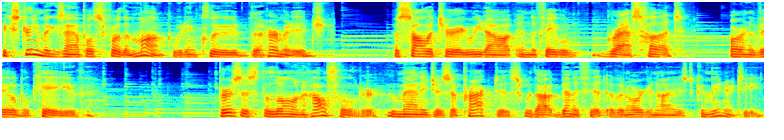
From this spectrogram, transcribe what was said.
Extreme examples for the monk would include the hermitage, a solitary readout in the fabled grass hut, or an available cave, versus the lone householder who manages a practice without benefit of an organized community.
